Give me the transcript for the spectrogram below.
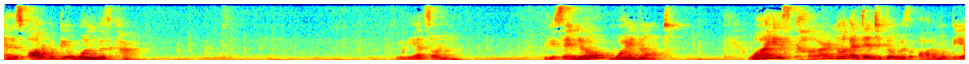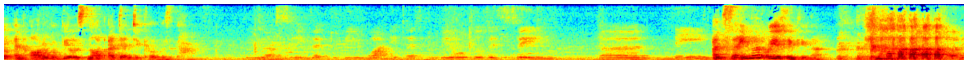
and is automobile one with car? Yes or no? If you say no, why not? Why is car not identical with automobile and automobile is not identical with car? I'm saying that or you're thinking that? Sorry?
